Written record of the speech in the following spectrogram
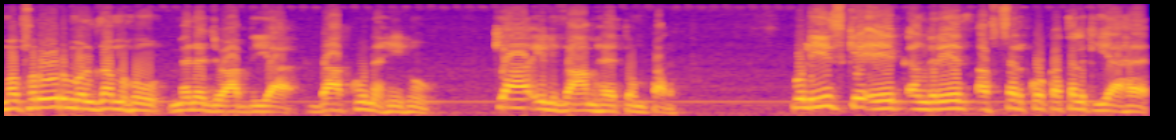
مفرور ملزم ہوں، میں نے جواب دیا، ڈاکو نہیں ہوں۔ کیا الزام ہے تم پر؟ پولیس کے ایک انگریز افسر کو قتل کیا ہے،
